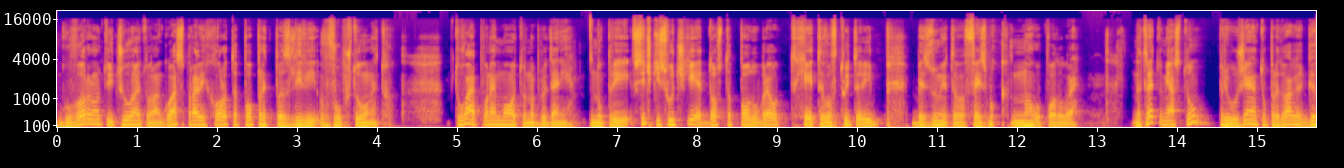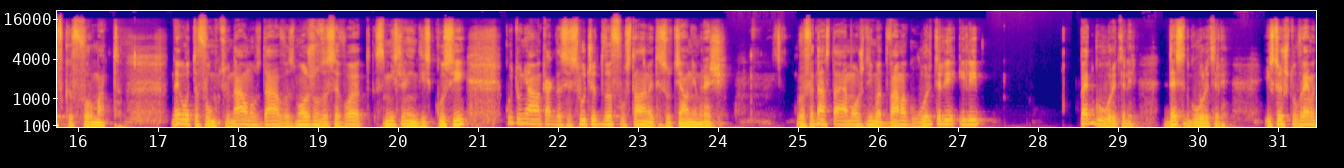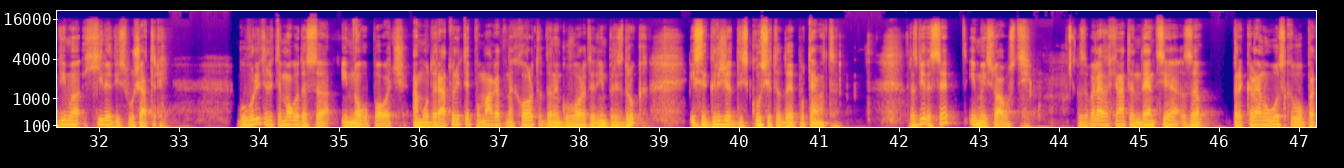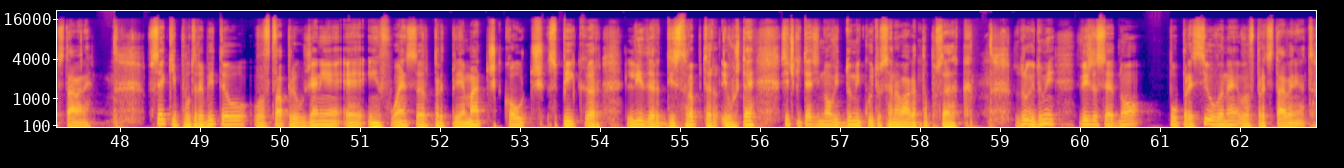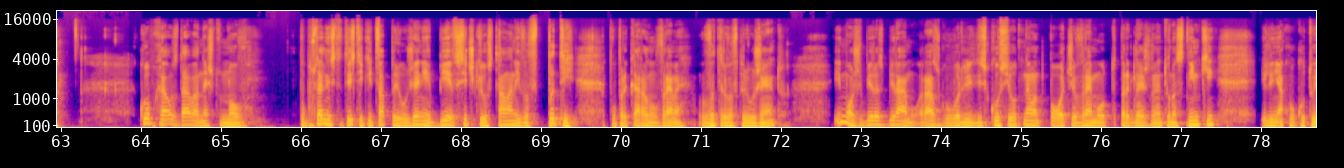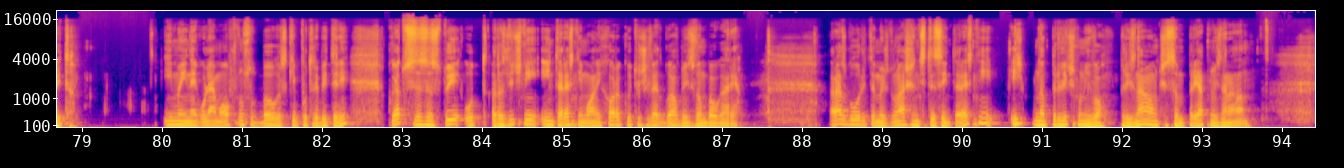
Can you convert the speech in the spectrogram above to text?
Говоренето и чуването на глас прави хората по-предпазливи в общуването. Това е поне моето наблюдение. Но при всички случаи е доста по-добре от хейта в Twitter и безумията в Facebook. Много по-добре. На трето място, приложението предлага гъвкав формат. Неговата функционалност дава възможност да се водят смислени дискусии, които няма как да се случат в останалите социални мрежи. В една стая може да има двама говорители или пет говорители, 10 говорители и същото време да има хиляди слушатели. Говорителите могат да са и много повече, а модераторите помагат на хората да не говорят един през друг и се грижат дискусията да е по темата. Разбира се, има и слабости. Забелязах една тенденция за прекалено лъскаво представяне. Всеки потребител в това приложение е инфлуенсър, предприемач, коуч, спикър, лидер, дисръптор и въобще всички тези нови думи, които се налагат напоследък. С други думи, вижда се едно попресилване в представенията. Clubhouse дава нещо ново. По последни статистики това приложение бие всички останали в пъти по прекарано време вътре в приложението. И може би разбираемо, разговори или дискусии отнемат повече време от преглеждането на снимки или няколко твита. Има и неголяма общност от български потребители, която се състои от различни и интересни млади хора, които живеят главно извън България. Разговорите между нашенците са интересни и на прилично ниво. Признавам, че съм приятно изненадан.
